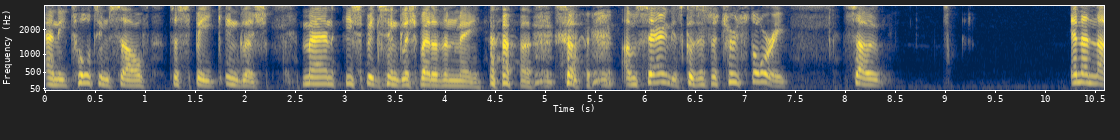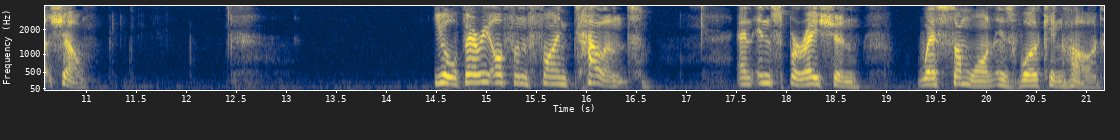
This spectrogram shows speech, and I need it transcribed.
and he taught himself to speak English. Man, he speaks English better than me. so I'm saying this because it's a true story. So in a nutshell, you'll very often find talent and inspiration where someone is working hard.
